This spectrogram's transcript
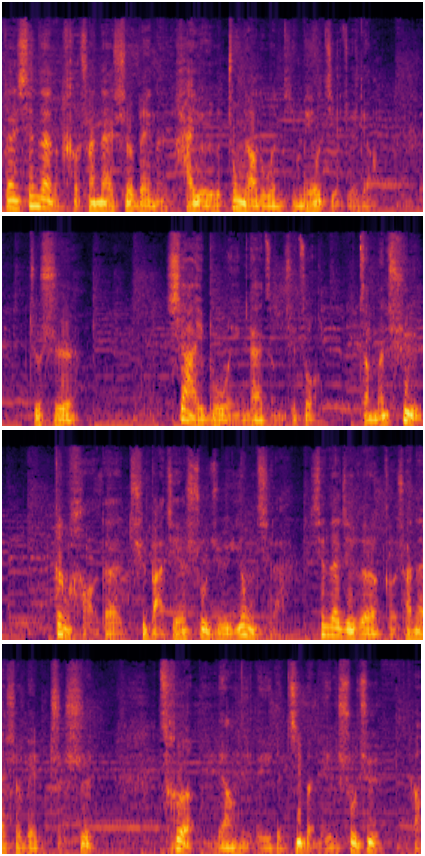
但是现在的可穿戴设备呢，还有一个重要的问题没有解决掉，就是下一步我应该怎么去做，怎么去更好的去把这些数据用起来。现在这个可穿戴设备只是测量你的一个基本的一个数据啊，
